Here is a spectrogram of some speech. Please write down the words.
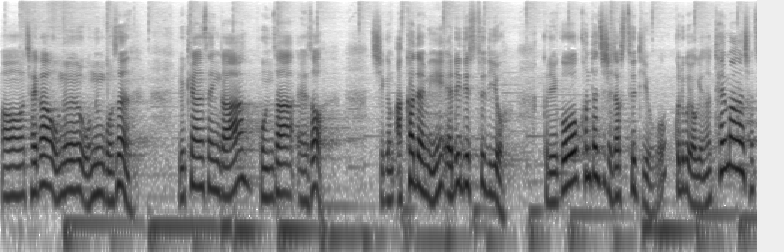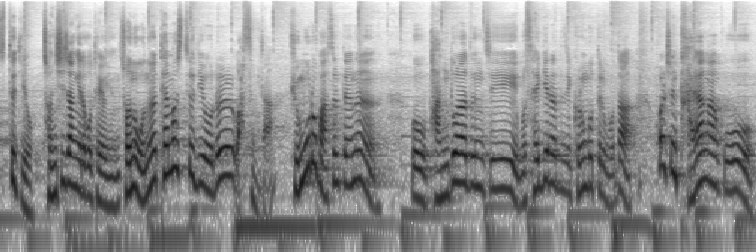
어, 제가 오늘 오는 곳은 유쾌한 생각 본사에서 지금 아카데미 LED 스튜디오 그리고 컨텐츠 제작 스튜디오 그리고 여기는 테마 스튜디오 전시장이라고 되어 있는 저는 오늘 테마 스튜디오를 왔습니다. 규모로 봤을 때는 뭐 반도라든지 뭐 색이라든지 그런 것들보다 훨씬 다양하고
